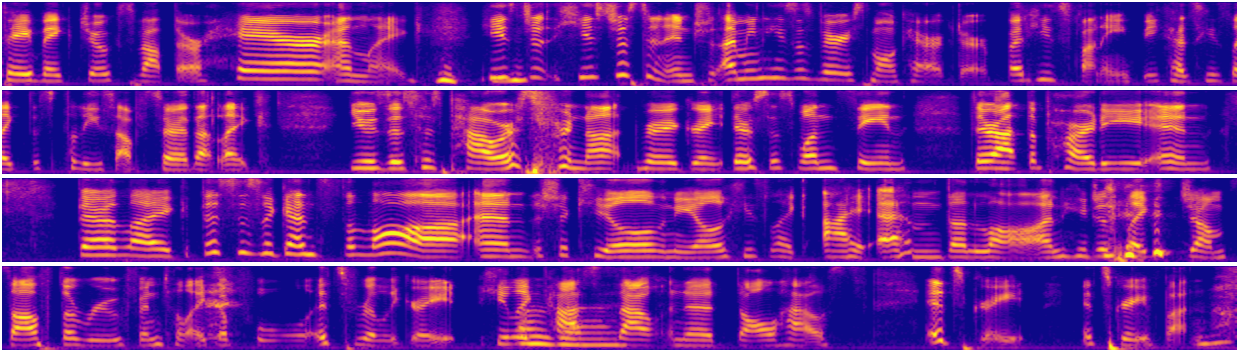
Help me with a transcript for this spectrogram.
they make jokes about their hair and like he's just he's just an interest. I mean, he's a very small character, but he's funny because he's like this police officer that like uses his powers for not very great. There's this one scene they're at the party and they're like, "This is against the law," and Shaquille O'Neal, he's like, "I am the law," and he just like jumps off the roof into like a pool. It's really great. He like Oh, passes gosh. out in a dollhouse. It's great. It's great fun.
